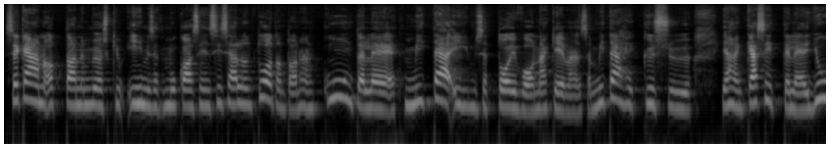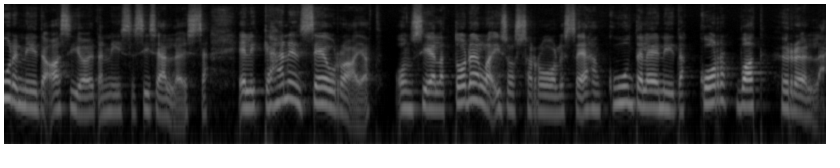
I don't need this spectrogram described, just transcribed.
Sekä hän ottaa ne myöskin ihmiset mukaan siihen sisällön tuotantoon, hän kuuntelee, että mitä ihmiset toivoo näkevänsä, mitä he kysyy, ja hän käsittelee juuri niitä asioita niissä sisällöissä. Eli hänen seuraajat on siellä todella isossa roolissa, ja hän kuuntelee niitä korvat höröllä.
